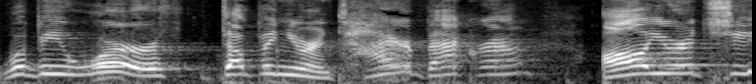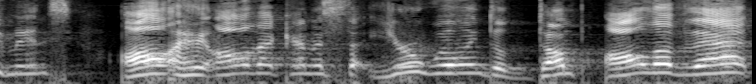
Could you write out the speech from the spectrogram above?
would be worth dumping your entire background, all your achievements, all, hey, all that kind of stuff. You're willing to dump all of that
